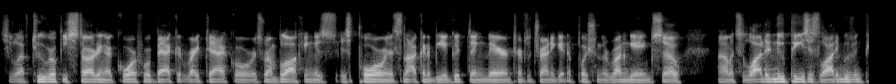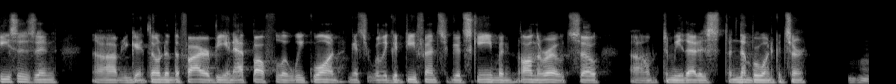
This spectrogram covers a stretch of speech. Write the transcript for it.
So you'll have two rookies starting, Okorafor back at right tackle, or his run blocking is is poor, and it's not going to be a good thing there in terms of trying to get a push in the run game. So um, it's a lot of new pieces, a lot of moving pieces, and um, you get thrown in the fire being at Buffalo week one against a really good defense, a good scheme, and on the road. So um, to me, that is the number one concern. Mm-hmm.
